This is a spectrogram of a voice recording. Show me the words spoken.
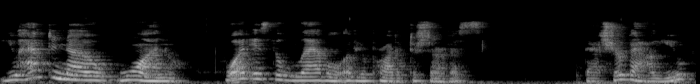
you have to know one, what is the level of your product or service? That's your value.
